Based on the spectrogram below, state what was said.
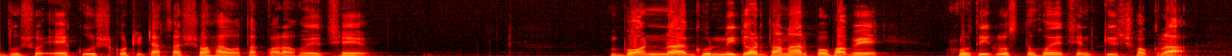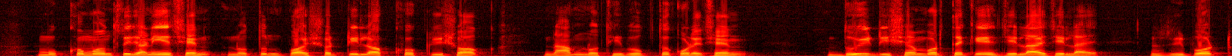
দুশো একুশ কোটি টাকার সহায়তা করা হয়েছে। বন্যা, ঘূর্ণিঝড়, দানার প্রভাবে ক্ষতিগ্রস্ত হয়েছেন কৃষকরা। মুখ্যমন্ত্রী জানিয়েছেন, নতুন পঁয়ষট্টি লক্ষ কৃষক নাম নথিভুক্ত করেছেন। দুই ডিসেম্বর থেকে জেলায় জেলায় রিপোর্ট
